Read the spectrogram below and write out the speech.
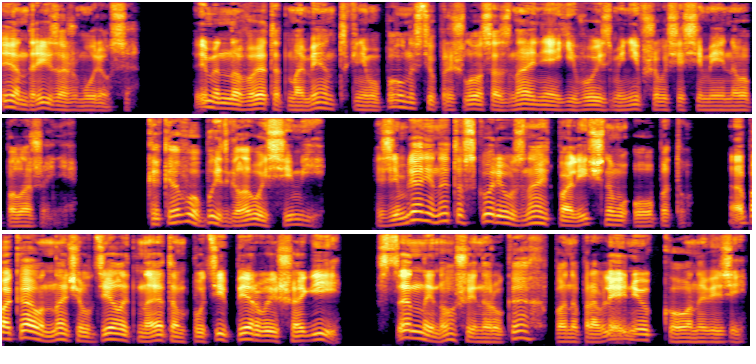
и Андрей зажмурился. Именно в этот момент к нему полностью пришло осознание его изменившегося семейного положения. Каково быть главой семьи? Землянин это вскоре узнает по личному опыту. А пока он начал делать на этом пути первые шаги, с ценной ношей на руках по направлению к Коновизи,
